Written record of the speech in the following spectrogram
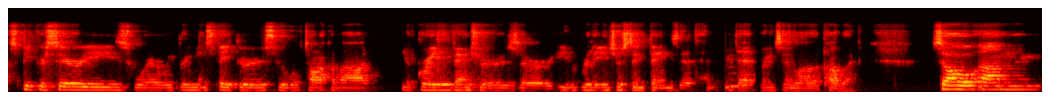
speaker series where we bring in speakers who will talk about you know, great adventures or you know, really interesting things that that brings in a lot of the public. So um,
